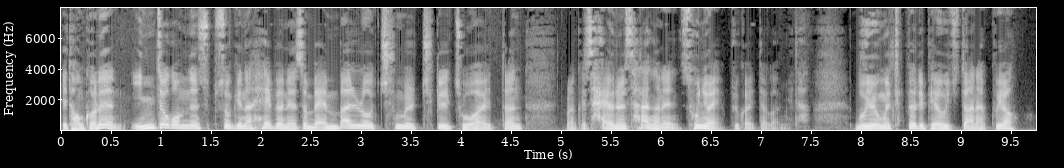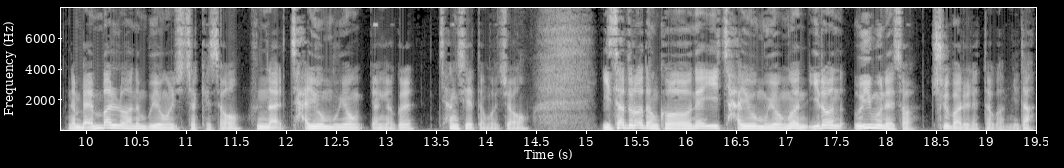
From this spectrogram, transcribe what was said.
이 덩컨은 인적 없는 숲속이나 해변에서 맨발로 춤을 추길 좋아했던 그 자연을 사랑하는 소녀에 불과했다고 합니다. 무용을 특별히 배우지도 않았고요. 그냥 맨발로 하는 무용을 시작해서 훗날 자유무용 영역을 창시했던 거죠. 이사도라 덩컨의 이 자유무용은 이런 의문에서 출발을 했다고 합니다.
